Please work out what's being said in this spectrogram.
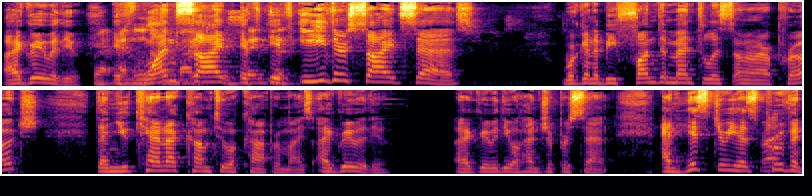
I agree with you. Right, If one side, if, if either side says we're going to be fundamentalist on our approach, then you cannot come to a compromise. I agree with you. I agree with you 100%. And history has proven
